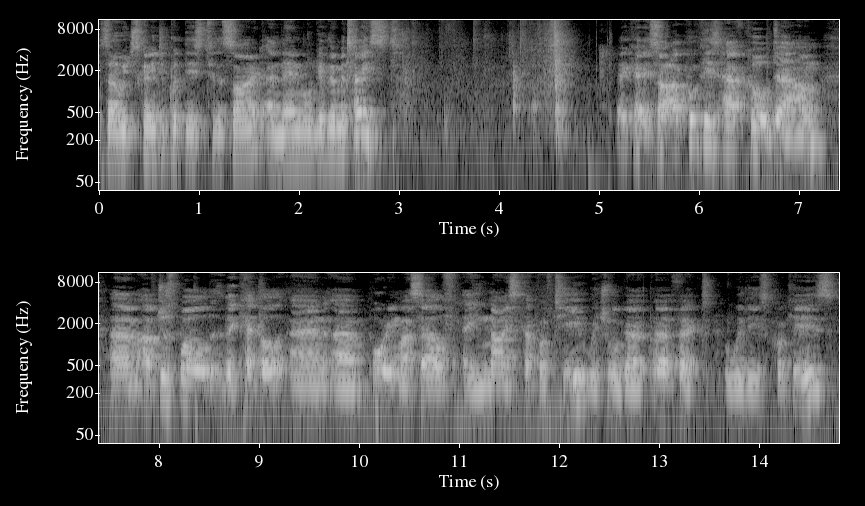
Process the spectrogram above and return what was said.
So we're just going to put these to the side, and then we'll give them a taste. Okay, so our cookies have cooled down. Um, I've just boiled the kettle and um, pouring myself a nice cup of tea, which will go perfect with these cookies.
